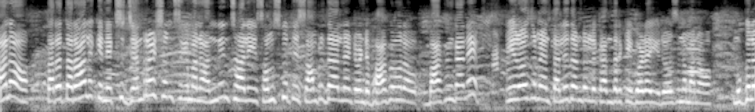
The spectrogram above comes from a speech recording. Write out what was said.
మనం తరతరాలకి నెక్స్ట్ జనరేషన్స్కి మనం అందించాలి. సంస్కృతి సాంప్రదాయాలు అనేటువంటి భాగంలో భాగంగానే ఈ రోజు మేము తల్లిదండ్రులకి అందరికీ కూడా ఈ రోజున మనం ముగ్గుల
